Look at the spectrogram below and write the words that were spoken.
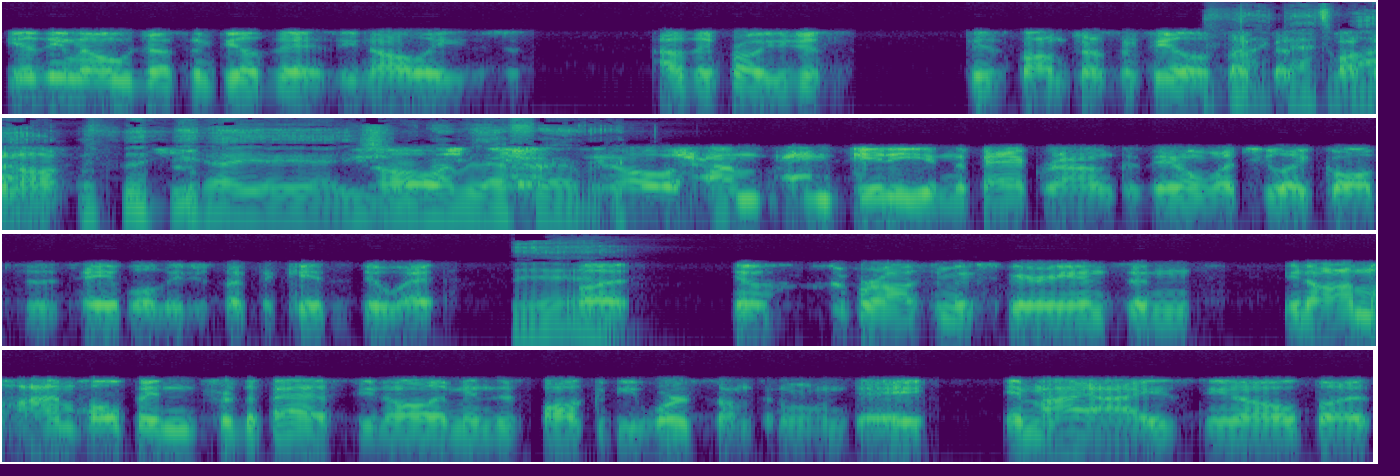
he doesn't even know who Justin Fields is. You know, he's just. I was like, bro, you just fist bumped Justin Fields. Like, Like, that's, that's fucking wild. awesome. yeah, yeah, yeah. You should know, remember that yeah, forever. You know, I'm I'm giddy in the background because they don't let you like go up to the table. They just let the kids do it. yeah. But it was a super awesome experience, and you know, I'm I'm hoping for the best. You know, I mean, this ball could be worth something one day in my eyes. You know, but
